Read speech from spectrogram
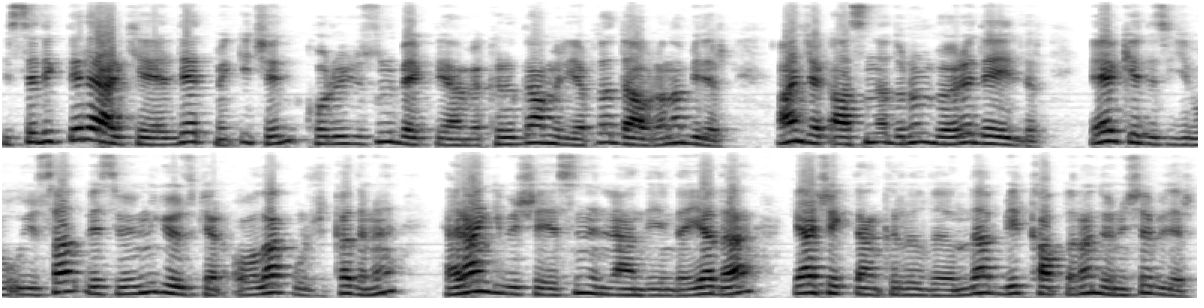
İstedikleri erkeği elde etmek için koruyucusunu bekleyen ve kırılgan bir yapıda davranabilir. Ancak aslında durum böyle değildir. Ev kedisi gibi uysal ve sevimli gözüken Oğlak Burcu kadını herhangi bir şeye sinirlendiğinde ya da gerçekten kırıldığında bir kaplana dönüşebilir.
